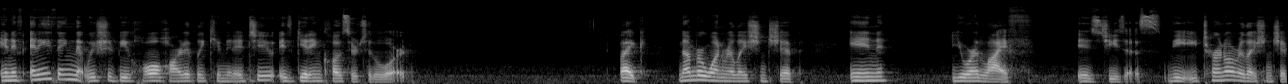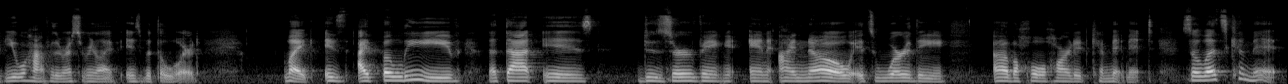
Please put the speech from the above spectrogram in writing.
and if anything that we should be wholeheartedly committed to is getting closer to the lord like number one relationship in your life is Jesus. The eternal relationship you will have for the rest of your life is with the Lord. Like is I believe that that is deserving and I know it's worthy of a wholehearted commitment. So let's commit.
